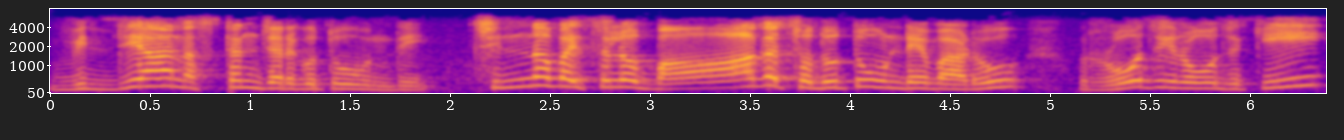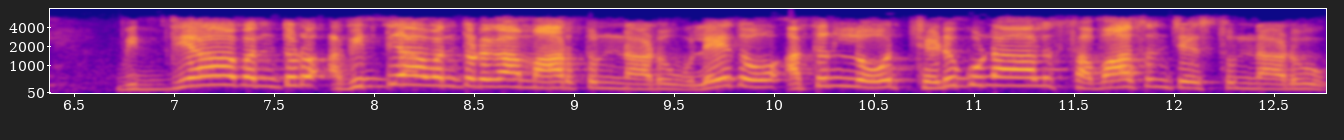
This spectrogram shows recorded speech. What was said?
విద్యా నష్టం జరుగుతూ ఉంది చిన్న వయసులో బాగా చదువుతూ ఉండేవాడు రోజు రోజుకి విద్యావంతుడు అవిద్యావంతుడుగా మారుతున్నాడు. లేదో అతనిలో చెడు గుణాలు సవాసం చేస్తున్నాడు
